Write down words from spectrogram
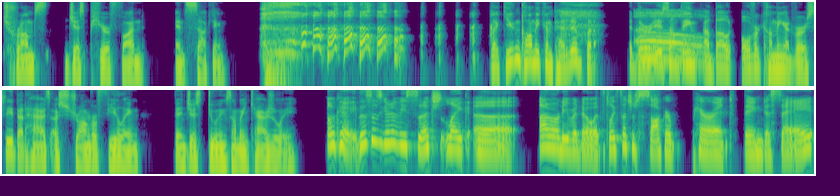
trumps just pure fun and sucking. Like you can call me competitive, but there is something Oh. about overcoming adversity that has a stronger feeling than just doing something casually. okay, this is going to be such like uh I don't even know. It's like such a soccer parent thing to say,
